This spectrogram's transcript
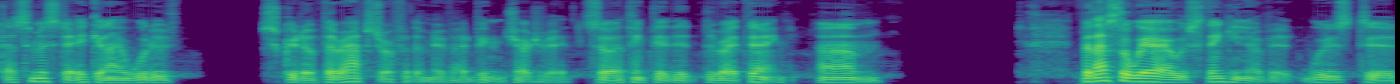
that's a mistake, and I would have screwed up their app store for them if I'd been in charge of it. So I think they did the right thing. Um, but that's the way I was thinking of it was to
